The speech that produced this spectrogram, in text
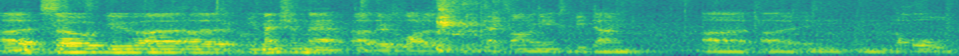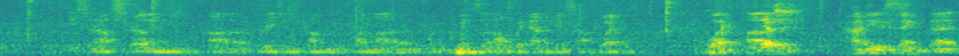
Uh, so you, uh, uh, you mentioned that uh, there's a lot of new taxonomy to be done uh, uh, in, in the whole eastern Australian uh, region from, from, uh, from Queensland all the way down to New South Wales. What, uh, Yes. how do you think that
